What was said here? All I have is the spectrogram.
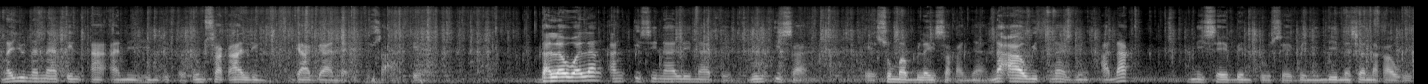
ngayon na natin aanihin ito kung sakaling gagana ito sa atin. Dalawa lang ang isinali natin. Yung isa, eh, sumablay sa kanya. Naawit na yung anak ni 727. Hindi na siya nakawit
